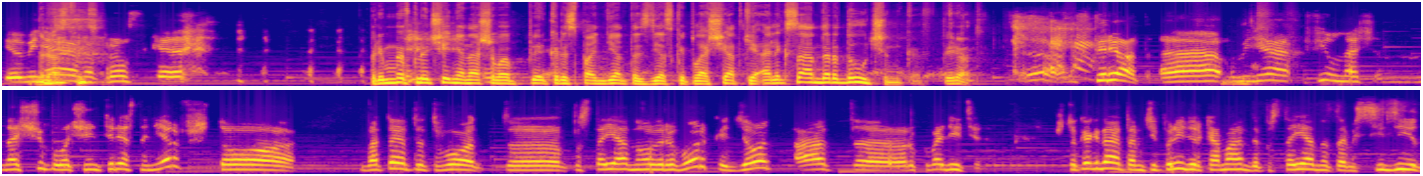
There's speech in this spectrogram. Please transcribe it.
И у меня вопрос к... Прямое включение нашего корреспондента с детской площадки Александр Дученко. Вперед. Вперед. А, у меня Фил нащупал очень интересный нерв, что вот этот вот э, постоянный оверворк идет от э, руководителя что когда там типа лидер команды постоянно там сидит,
